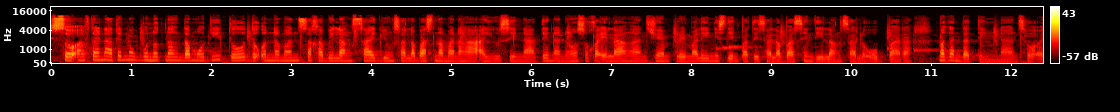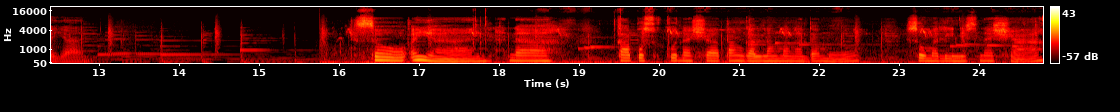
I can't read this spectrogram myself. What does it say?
So, after natin magbunot ng damo dito, doon naman sa kabilang side, yung sa labas naman ang aayusin natin, ano? So, kailangan, syempre, malinis din pati sa labas, hindi lang sa loob para maganda tingnan. So, ayan. So, ayan, na tapos ko na siya tanggal ng mga damo. So, malinis na siya.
